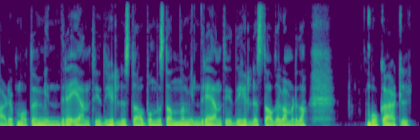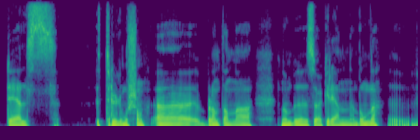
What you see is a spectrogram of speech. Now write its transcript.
er det på en måte mindre entydig hyllest av bondestanden, og mindre entydig hyllest av det gamle, da. Boka er til dels utrolig morsom. Eh, blant annet når han besøker en bonde. Eh,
